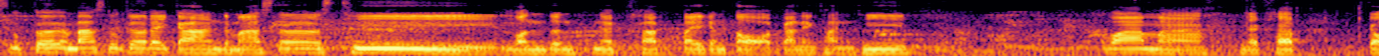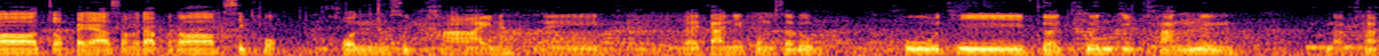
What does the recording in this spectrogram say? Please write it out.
สนุกเกอร์กันบ้างสนุกเกอร์รายการ The Masters ที่ลอนดอนนะครับ ไปกันต่อการแข่งขันที่ว่ามานะครับ ก็จบไปแล้วสำหรับรอบ 16 คนสุดท้ายนะ ในรายการนี้ผมสรุปคู่ที่เกิดขึ้นอีกครั้งหนึ่งนะครับ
